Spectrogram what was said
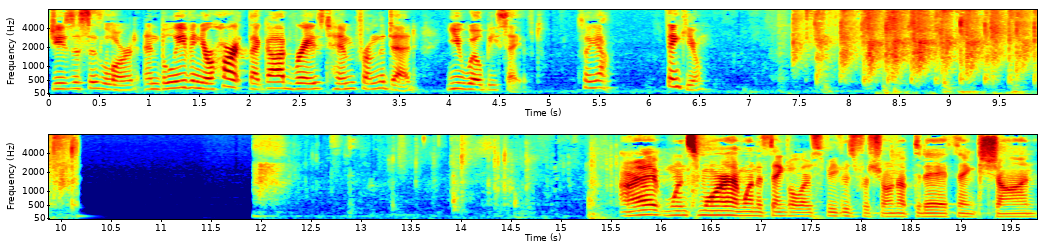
Jesus is Lord and believe in your heart that God raised him from the dead, you will be saved. So yeah. Thank you. All right, once more, I want to thank all our speakers for showing up today. I thank Sean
